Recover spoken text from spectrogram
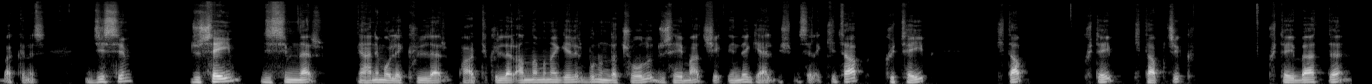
Bakınız. Cisim. Cüseym cisimler yani moleküller, partiküller anlamına gelir. Bunun da çoğulu cüseymat şeklinde gelmiş. Mesela kitap, küteyip, kitap, küteyip, kitapçık, küteybat da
